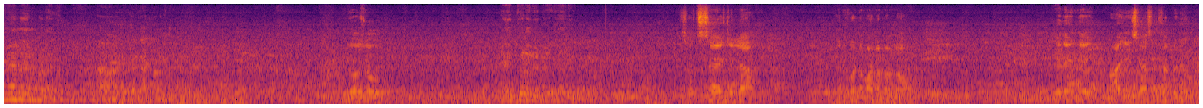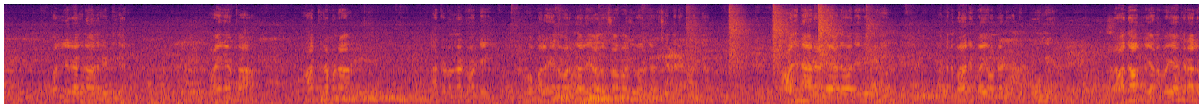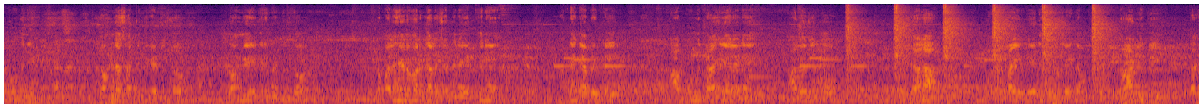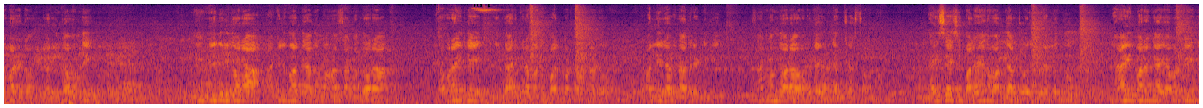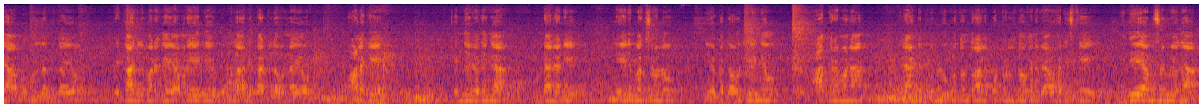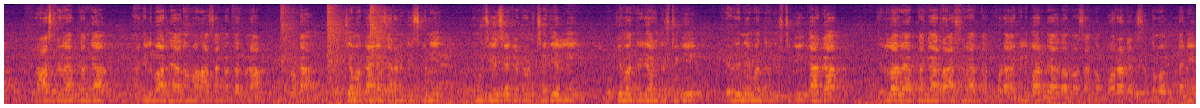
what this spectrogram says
లక్ష్మీ అని కనపడాలి ఈరోజు సత్యసాయి జిల్లా వెనుకొండ మండలంలో ఏదైతే మాజీ శాసనసభ్యుడు పల్లి రఘునాథ్ రెడ్డి గారు ఆయన యొక్క ఆక్రమణ అక్కడ ఉన్నటువంటి ఒక బలహీన వర్గాలు యాదవ్ సామాజిక వర్గానికి చెందినటువంటి ఆదినారాయణ యాదవ్ అనే వ్యక్తి అతని భార్యపై ఉన్నటువంటి భూమి దాదాపు ఎనభై ఎకరాల భూమిని దొంగ సర్టిఫికెట్లతో దొంగ అగ్రిమెంట్లతో ఒక బలహీన వర్గాలకు చెందిన వ్యక్తిని అడ్డంగా పెట్టి ఆ భూమి కాజేయాలనే ఆలోచనతో చాలా అతనిపై వేధింపులు చేయటం దాడులకి తెగబడటం జరుగుతూ ఉంది. ఈ వేదిక ద్వారా అఖిల భారత యాదవ్ మహాసంఘం ద్వారా ఎవరైతే ఈ కార్యక్రమానికి పాల్పడుతూ ఉన్నాడో పల్లి రఘునాథ్ రెడ్డికి సంఘం ద్వారా ఒకటే విజ్ఞప్తి చేస్తూ ఉన్నాం. దయచేసి బలహీన వర్గాల జోలికి వెళ్ళొద్దు. న్యాయపరంగా ఎవరికైతే ఆ భూములు దక్కుతాయో రికార్డుల పరంగా ఎవరైతే భూములు ఆ రికార్డులో ఉన్నాయో వాళ్ళకే కింది విధంగా ఉండాలని లేని పక్షంలో ఈ యొక్క దౌర్జన్యం ఆక్రమణ ఇలాంటి పొల్లు కుతంత్రాల కుట్రలతో కానీ వ్యవహరిస్తే ఇదే అంశం మీద రాష్ట్ర వ్యాప్తంగా అఖిల భారత యాదవ్ మహాసంఘం తరఫున ఒక ఉద్యమ కార్యాచరణ తీసుకుని నువ్వు చేసేటటువంటి చర్యల్ని ముఖ్యమంత్రి గారి దృష్టికి రెవెన్యూ మంత్రి దృష్టికి కాక జిల్లా వ్యాప్తంగా రాష్ట్ర వ్యాప్తంగా కూడా అఖిల భారత యాదవ సంఘం పోరాటానికి సిద్ధమవుతుందని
